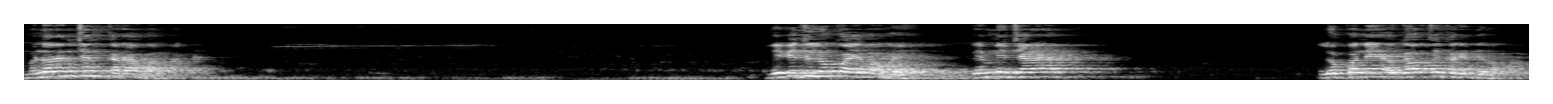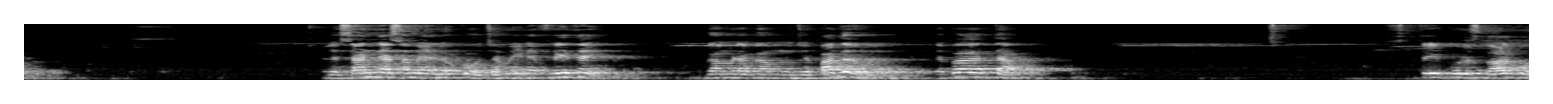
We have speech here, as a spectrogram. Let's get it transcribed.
મનોરંજન કરાવવા માટે વિવિધ લોકો આવ્યા હોય તેમની જાણ લોકોને અગાઉથી કરી દેવામાં એટલે સાંજના સમયે લોકો જમીને ફ્રી થઈ ગામડા ગામનું જે પાદર હોય, એ બધા સ્ત્રી પુરુષ બાળકો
